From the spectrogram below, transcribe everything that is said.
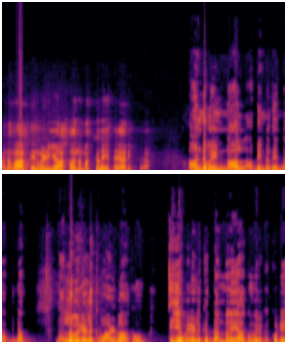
அந்த வார்த்தையின் வழியாக அந்த மக்களை தயாரிக்கிறார். ஆண்டவரின் நாள் அப்படின்றது என்ன அப்படின்னா நல்லவர்களுக்கு வாழ்வாகவும் தீயவர்களுக்கு தண்டனையாகவும் இருக்கக்கூடிய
